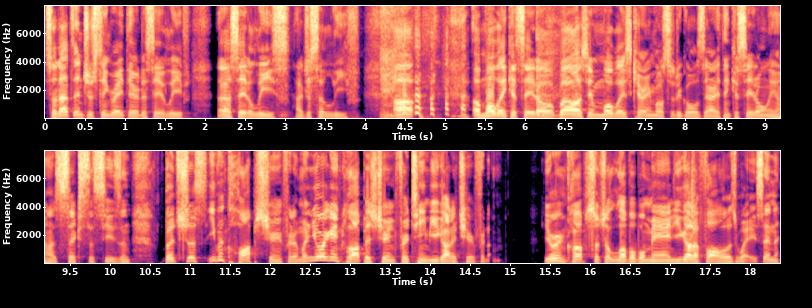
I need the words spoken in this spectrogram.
So that's interesting right there to say leaf, uh, say the least. I just said leaf. Uh, Immobile and Caicedo, but obviously Immobile is carrying most of the goals there. I think Caicedo only has six this season. But just even Klopp's cheering for them. When Jurgen Klopp is cheering for a team, you got to cheer for them. Jurgen Klopp's such a lovable man. You got to follow his ways. And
